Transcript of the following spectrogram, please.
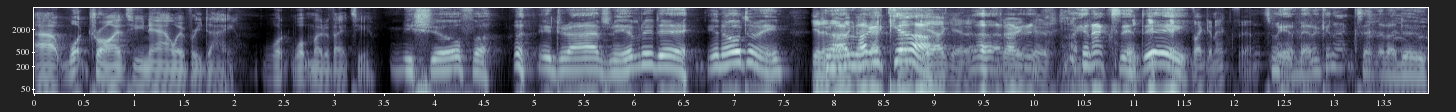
Uh, what drives you now every day? What what motivates you? Me chauffeur. he drives me every day. You know what I mean? You know, Driving like like, a car. Yeah, I get it. Very like, good. Like an accent, hey. it's like an accent. It's my American accent that I do.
